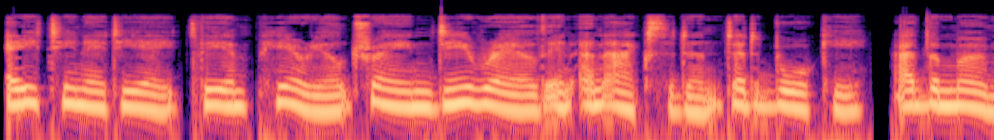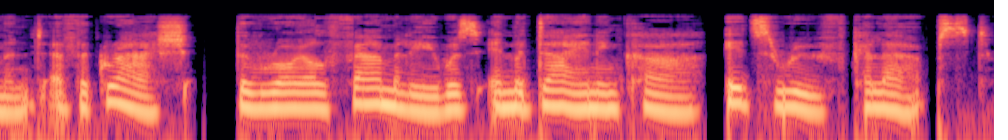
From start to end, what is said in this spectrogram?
1888 the imperial train derailed in an accident at Borki. At the moment of the crash, The royal family was in the dining car. Its roof collapsed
